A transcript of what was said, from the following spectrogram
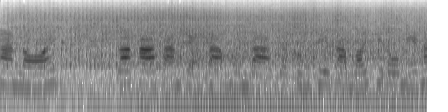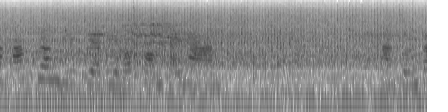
งานน้อย ราคา 330,000 บาทจะส่งฟรี300 กิโลเมตรนะคะ เครื่องดีเกียร์ดีรถพร้อมใช้งาน หากสนใจ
